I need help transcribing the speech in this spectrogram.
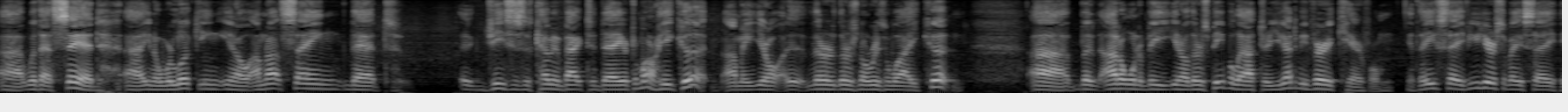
Uh, with that said, uh, you know, we're looking, you know, I'm not saying that uh, Jesus is coming back today or tomorrow. He could. I mean, you know, there, there's no reason why he couldn't. Uh, but I don't want to be, you know, there's people out there, you got to be very careful. If they say, if you hear somebody say,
